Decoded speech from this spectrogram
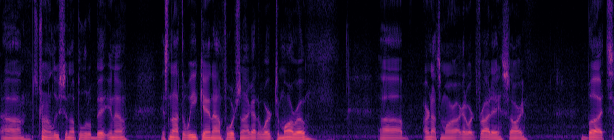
Um, just trying to loosen up a little bit, you know it's not the weekend. Unfortunately, I got to work tomorrow. Uh, or not tomorrow. I got to work Friday. Sorry, but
